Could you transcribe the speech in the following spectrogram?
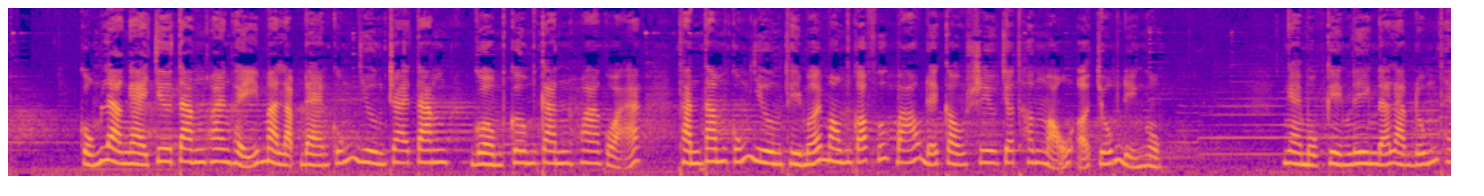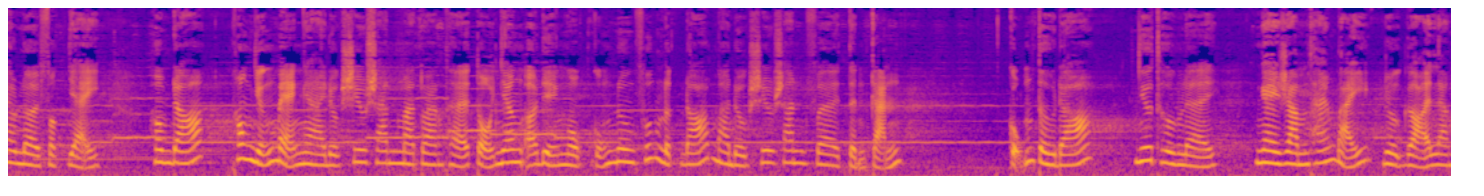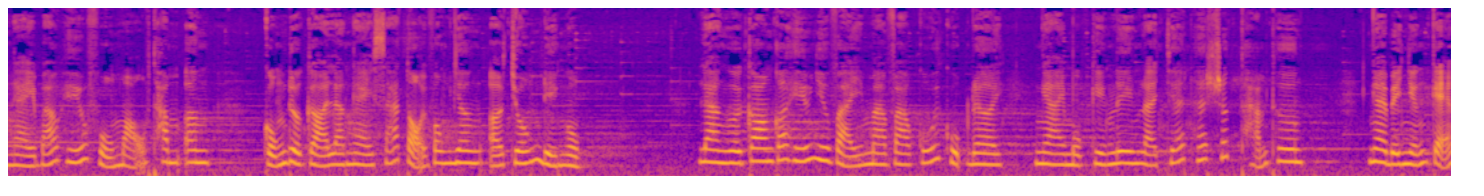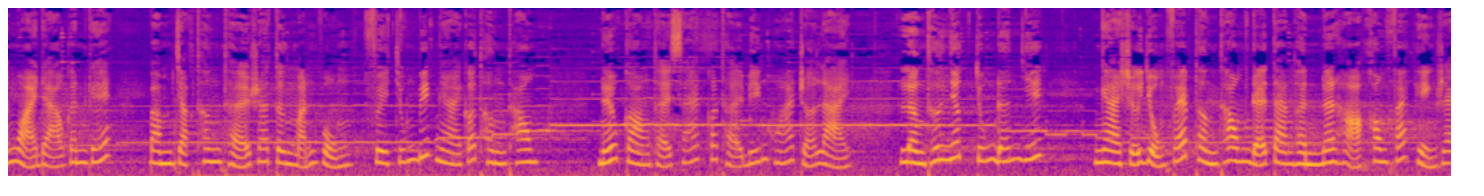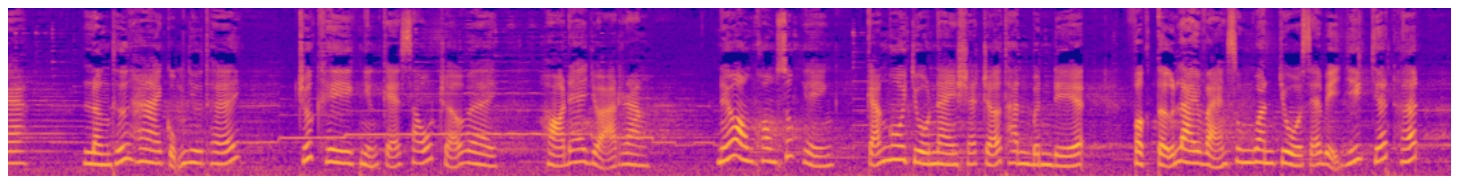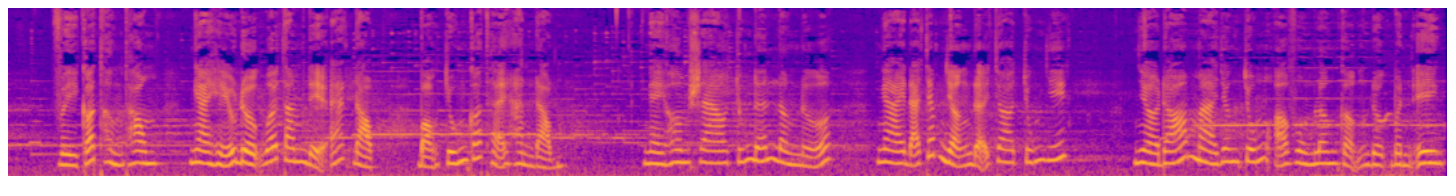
Cũng là ngày chư Tăng hoan hỷ mà lập đàn cúng dường trai Tăng gồm cơm canh, hoa quả. Thành tâm cúng dường thì mới mong có phước báo để cầu siêu cho thân mẫu ở chốn địa ngục. Ngài Mục Kiền Liên đã làm đúng theo lời Phật dạy. Hôm đó, không những mẹ Ngài được siêu sanh mà toàn thể tội nhân ở địa ngục cũng nương phước lực đó mà được siêu sanh về tịnh cảnh. Cũng từ đó, như thường lệ, ngày rằm tháng 7 được gọi là ngày báo hiếu phụ mẫu thăm ân, cũng được gọi là ngày xá tội vong nhân ở chốn địa ngục. Là người con có hiếu như vậy mà vào cuối cuộc đời, Ngài Mục Kiền Liên lại chết hết sức thảm thương. Ngài bị những kẻ ngoại đạo ganh ghét, bầm chặt thân thể ra từng mảnh vụn vì chúng biết Ngài có thần thông. Nếu còn thể xác có thể biến hóa trở lại. Lần thứ nhất chúng đến giết, Ngài sử dụng phép thần thông để tàn hình nên họ không phát hiện ra. Lần thứ hai cũng như thế. Trước khi những kẻ xấu trở về, họ đe dọa rằng nếu ông không xuất hiện, cả ngôi chùa này sẽ trở thành bình địa. Phật tử lai vãng xung quanh chùa sẽ bị giết chết hết. Vì có thần thông, Ngài hiểu được với tâm địa ác độc, bọn chúng có thể hành động. Ngày hôm sau chúng đến lần nữa, Ngài đã chấp nhận để cho chúng giết. Nhờ đó mà dân chúng ở vùng lân cận được bình yên.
